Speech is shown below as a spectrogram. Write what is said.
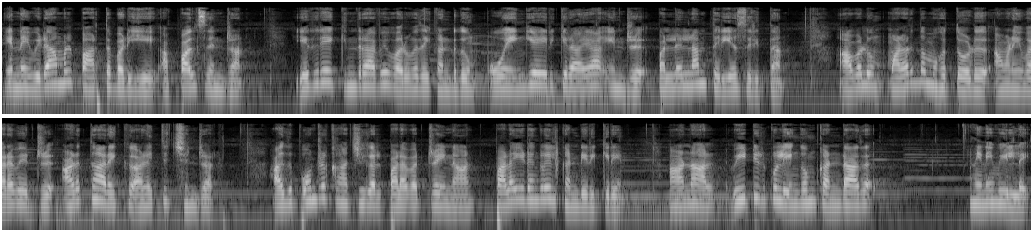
என்னை விடாமல் பார்த்தபடியே அப்பால் சென்றான். எதிரே கிந்திராவே வருவதைக் கண்டதும் ஓ எங்கே இருக்கிறாயா? என்று பல்லெல்லாம் தெரிய சிரித்தான். அவளும் மலர்ந்த முகத்தோடு அவனை வரவேற்று அடுத்த அறைக்கு அழைத்துச் சென்றாள். அது போன்ற காட்சிகள் பலவற்றை நான் பல இடங்களில் கண்டிருக்கிறேன். ஆனால் வீட்டிற்குள் எங்கும் கண்டாத நினைவு இல்லை.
